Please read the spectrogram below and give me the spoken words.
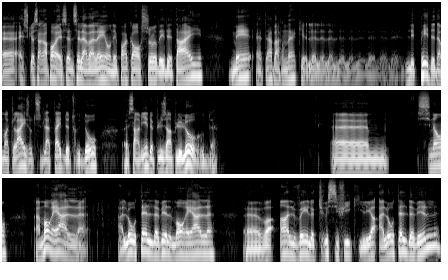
euh, est-ce que ça rapporte à SNC Lavalin? On n'est pas encore sûr des détails. Mais, euh, tabarnak, l'épée de Damoclès au-dessus de la tête de Trudeau euh, s'en vient de plus en plus lourde. sinon, à Montréal, à l'hôtel de ville Montréal, euh, va enlever le crucifix qu'il y a à l'hôtel de ville,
